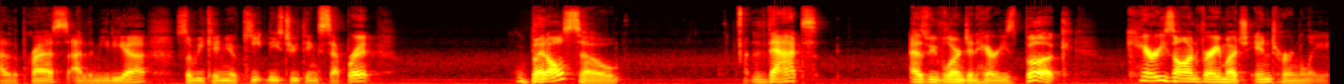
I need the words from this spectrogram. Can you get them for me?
out of the press, out of the media, so we can, you know, keep these two things separate. But also that as we've learned in Harry's book carries on very much internally.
